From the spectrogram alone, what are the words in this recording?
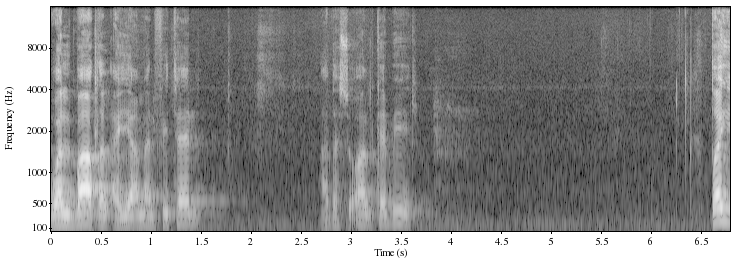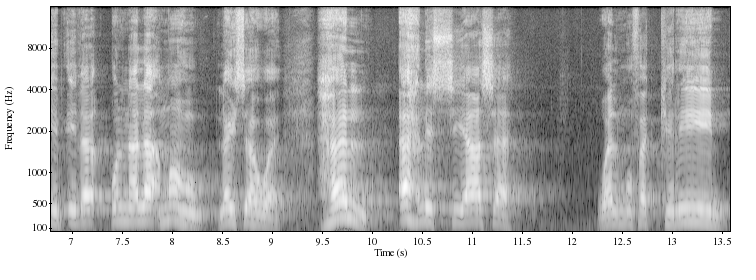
والباطل أيام الفتن. هذا سؤال كبير. طيب إذا قلنا لا ما هو؟ ليس هو. هل أهل السياسة والمفكرين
